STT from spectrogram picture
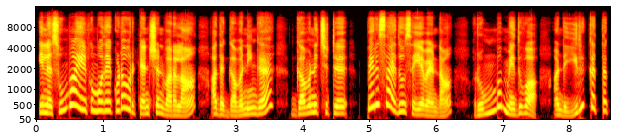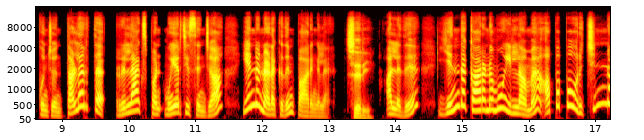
இல்ல சும்மா இருக்கும்போதே கூட ஒரு டென்ஷன் வரலாம். அத கவனிங்க. கவனிச்சுட்டு பெருசா எதுவும் செய்ய வேண்டாம். ரொம்ப மெதுவா அந்த இறுக்கத்தை கொஞ்சம் தளர்த்த ரிலாக்ஸ் பண் முயற்சி செஞ்சா என்ன நடக்குதுன்னு பாருங்களேன். சரி. அல்லது எந்த காரணமும் இல்லாம அப்பப்போ ஒரு சின்ன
